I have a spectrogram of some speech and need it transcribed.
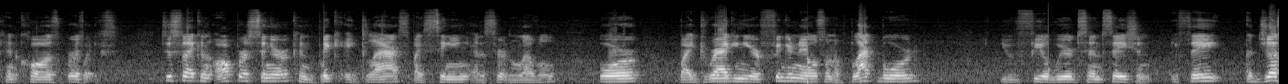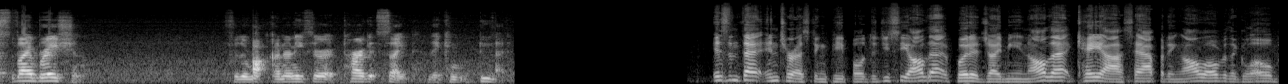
can cause earthquakes. Just like an opera singer can break a glass by singing at a certain level, or by dragging your fingernails on a blackboard, you feel a weird sensation. If they adjust vibration for the rock underneath their target site, they can do that. Isn't that interesting, people? Did you see all that footage? I mean, all that chaos happening all over the globe,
